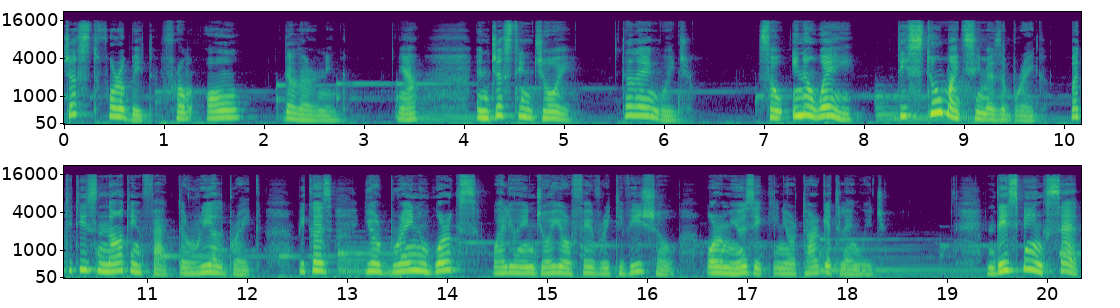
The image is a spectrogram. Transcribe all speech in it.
just for a bit from all the learning. Yeah? And just enjoy the language. So, in a way, this too might seem as a break, but it is not in fact a real break because your brain works while you enjoy your favorite TV show or music in your target language. This being said,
